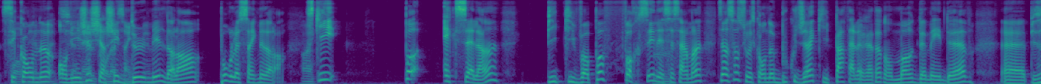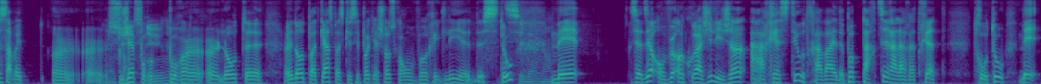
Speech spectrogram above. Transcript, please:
c'est 3 000 qu'on a, on vient juste chercher pour le 2 000 pour le 5 000 Ouais. Ce qui est pas excellent, puis qui va pas forcer Mhm. nécessairement. Tu sais, dans le sens où est-ce qu'on a beaucoup de gens qui partent à la retraite, on manque de main-d'œuvre, euh, puis ça, ça va être un, un sujet pour, continu, pour là. un, un autre, euh, un autre podcast parce que c'est pas quelque chose qu'on va régler euh, de sitôt. Là. Mais c'est-à-dire, on veut encourager les gens à rester au travail, de ne pas partir à la retraite trop tôt. Mais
